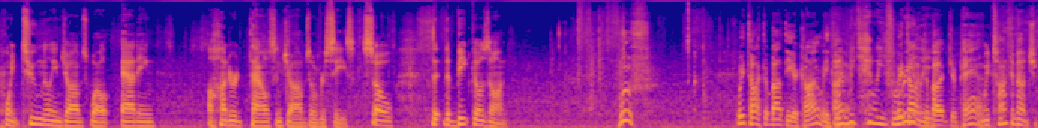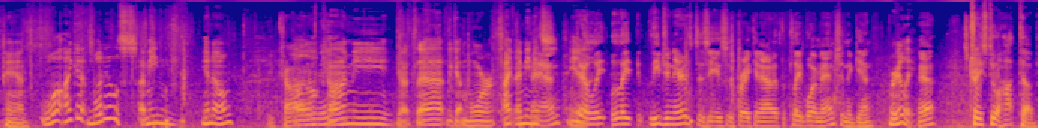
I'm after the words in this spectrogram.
1.2 million jobs while adding 100,000 jobs overseas. So, the, the beat goes on. Woof. We talked about the economy. I, we we we talked about Japan. we talked about Japan. Well, I got what else? I mean, you know, economy. Oh, economy. Got that. We got more. I, I mean, Japan. it's yeah, You know, le- le- Legionnaire's disease is breaking out at the Playboy Mansion again. really. Yeah, it's traced to a hot tub.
